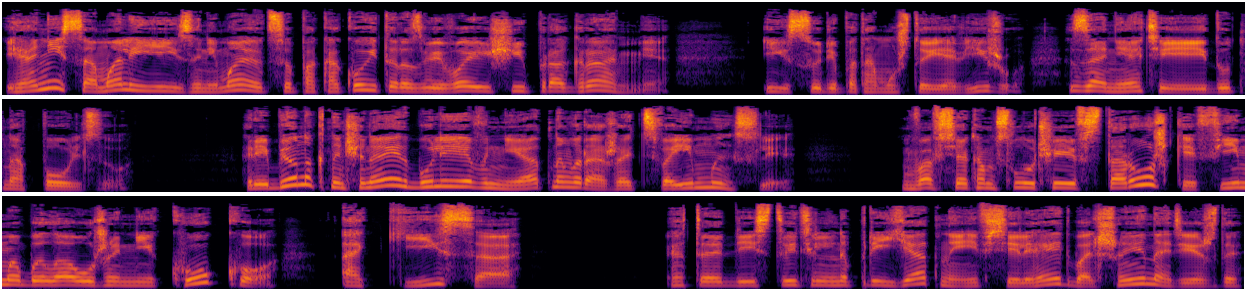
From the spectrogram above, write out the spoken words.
и они с Амалией занимаются по какой-то развивающей программе, и, судя по тому, что я вижу, занятия идут на пользу. Ребенок начинает более внятно выражать свои мысли. Во всяком случае, в сторожке Фима была уже не Коко, а Киса. Это действительно приятно и вселяет большие надежды.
